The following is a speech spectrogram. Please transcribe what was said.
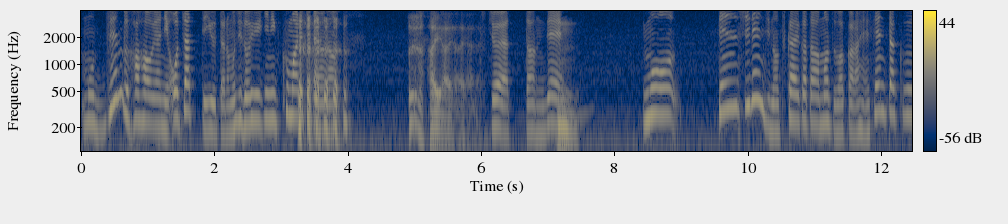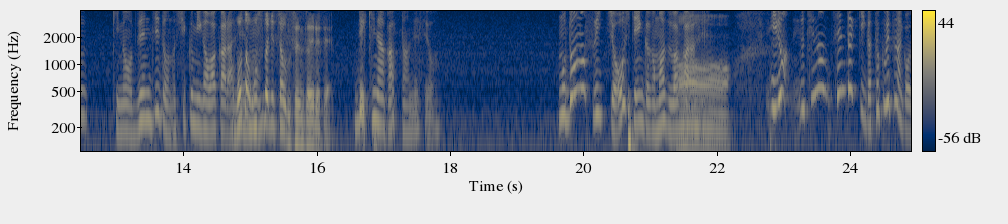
もう全部母親にお茶って言うたらもう自動的に組まれてたような はいはいはいはい。父親やったんで、うん。もう電子レンジの使い方はまず分からへん。洗濯機の全自動の仕組みが分からへん。ボタン押すだけちゃうの洗剤入れて。できなかったんですよもうどのスイッチを押していいんかがまず分からへん。あ色うちの洗濯機が特別なんか、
